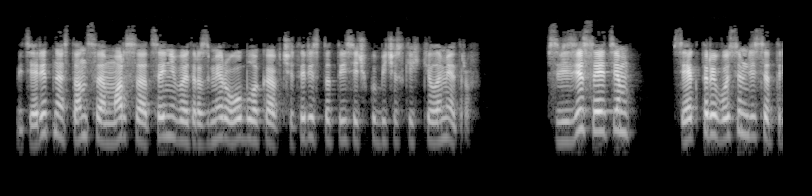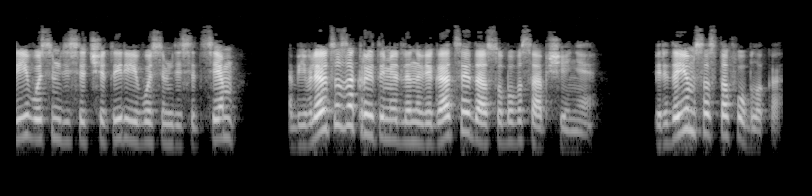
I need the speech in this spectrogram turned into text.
Метеоритная станция Марса оценивает размеры облака в 400 тысяч кубических километров. В связи с этим секторы 83, 84 и 87 объявляются закрытыми для навигации до особого сообщения. Передаем состав облака,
